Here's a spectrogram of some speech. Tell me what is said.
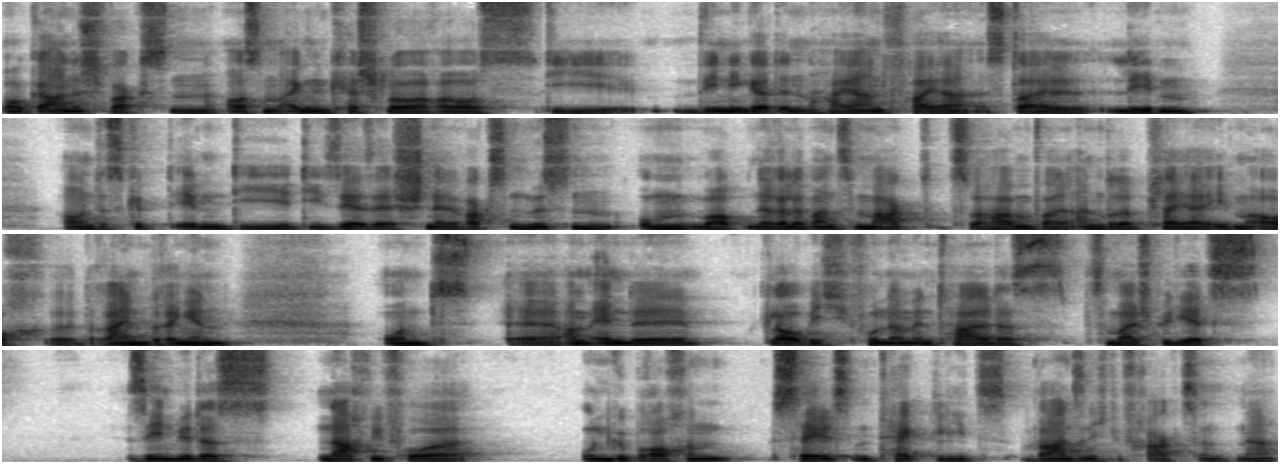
organisch wachsen, aus dem eigenen Cashflow heraus, die weniger den High-on-Fire-Style leben. Und es gibt eben die, die sehr, sehr schnell wachsen müssen, um überhaupt eine Relevanz im Markt zu haben, weil andere Player eben auch äh, reinbringen. Und äh, am Ende glaube ich fundamental, dass zum Beispiel jetzt sehen wir, dass nach wie vor ungebrochen Sales und Tech Leads wahnsinnig gefragt sind. Ne?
